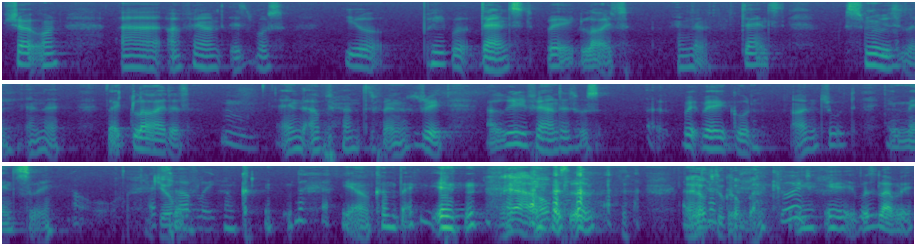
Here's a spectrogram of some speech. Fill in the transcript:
show on, uh, I found it was your people danced very light and they danced smoothly and they, they glided. Mm. And I found it was really, I really found it was uh, very good. I enjoyed immensely. Oh, that's you. lovely. I'm coming. yeah, I'll come back again. Yeah, I it hope, was lovely. I hope to come back. Good. Yeah, yeah, it was lovely.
